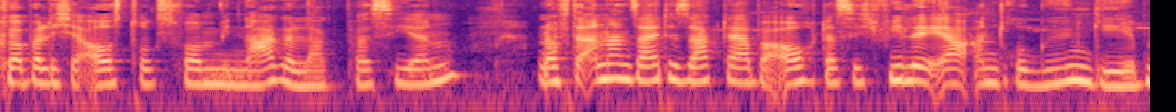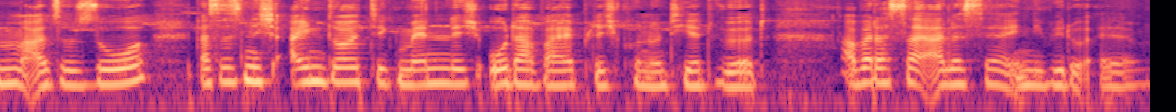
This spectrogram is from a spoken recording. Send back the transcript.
körperliche Ausdrucksformen wie Nagellack passieren. Und auf der anderen Seite sagt er aber auch, dass sich viele eher androgyn geben, also so, dass es nicht eindeutig männlich oder weiblich konnotiert wird. Aber das sei alles sehr individuell.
